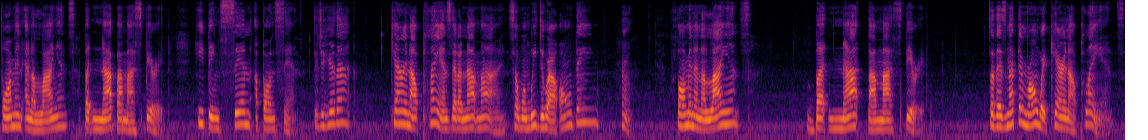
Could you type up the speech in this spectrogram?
forming an alliance, but not by my spirit, heaping sin upon sin. Did you hear that? carrying out plans that are not mine. So when we do our own thing, hmm, forming an alliance, but not by my spirit. So there's nothing wrong with carrying out plans,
